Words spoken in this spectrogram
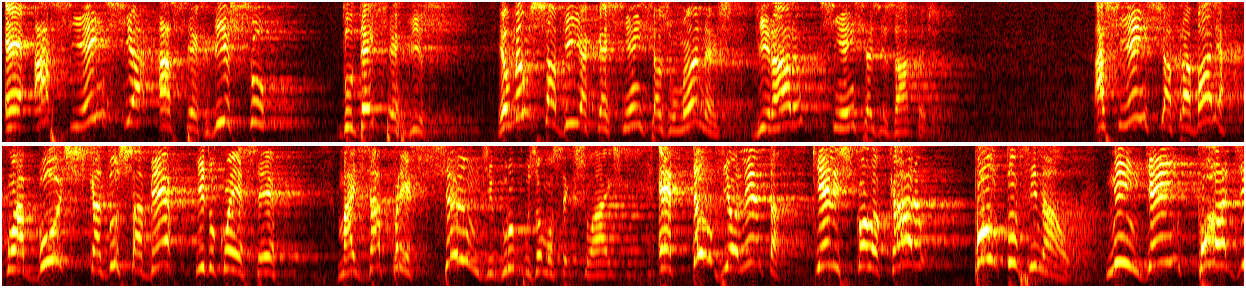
É a ciência a serviço do desserviço. Eu não sabia que as ciências humanas viraram ciências exatas. A ciência trabalha com a busca do saber e do conhecer mas a pressão de grupos homossexuais é tão violenta que eles colocaram ponto final. Ninguém pode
